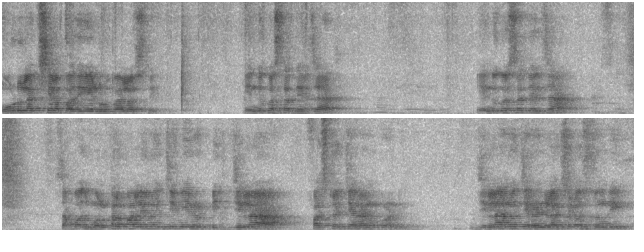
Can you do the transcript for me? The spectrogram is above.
మూడు లక్షల పదివేల రూపాయలు వస్తాయి. ఎందుకు వస్తుంది తెలుసా? ఎందుకు వస్తుంది తెలుసా? సపోజ్ ముల్కల్పల్లి నుంచి మీరు జిల్లా ఫస్ట్ వచ్చారనుకోండి. జిల్లా నుంచి రెండు లక్షలు వస్తుంది.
